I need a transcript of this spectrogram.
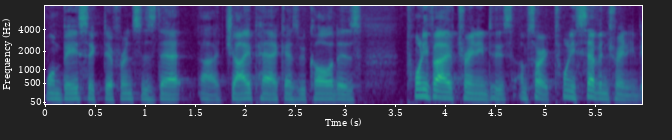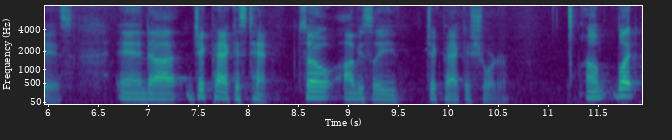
one basic difference is that uh, JIPAC, as we call it, is 25 training days. I'm sorry, 27 training days, and uh, JICPAC is 10. So, obviously, JICPAC is shorter. Um, but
